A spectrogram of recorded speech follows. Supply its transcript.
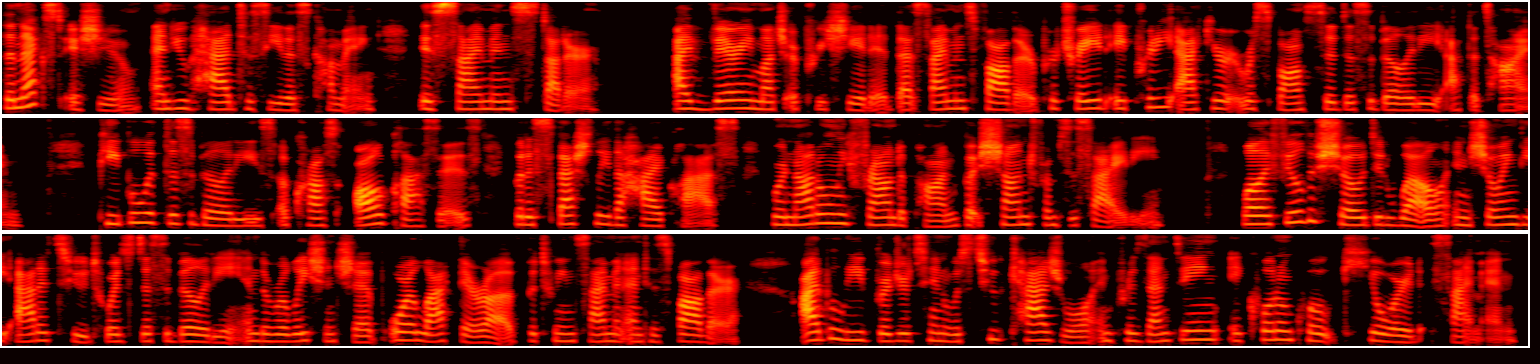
The next issue, and you had to see this coming, is Simon's stutter. I very much appreciated that Simon's father portrayed a pretty accurate response to disability at the time. People with disabilities across all classes, but especially the high class, were not only frowned upon but shunned from society. While I feel the show did well in showing the attitude towards disability in the relationship or lack thereof between Simon and his father, I believe Bridgerton was too casual in presenting a quote unquote cured Simon.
